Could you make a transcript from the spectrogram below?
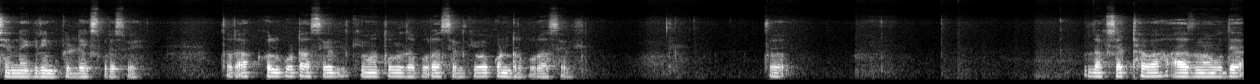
चेन्नई ग्रीनफील्ड एक्सप्रेसवे. तर अक्कलकोट असेल किंवा तुळजापूर असेल किंवा पंढरपूर असेल. तर लक्षात ठेवा आज ना उद्या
